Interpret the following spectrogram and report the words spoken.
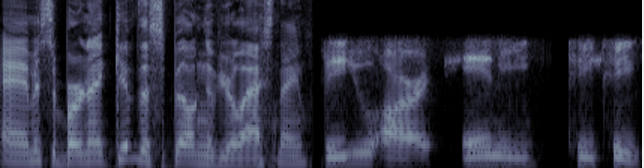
And Mr. Burnett, give the spelling of your last name. B U R N E TT.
